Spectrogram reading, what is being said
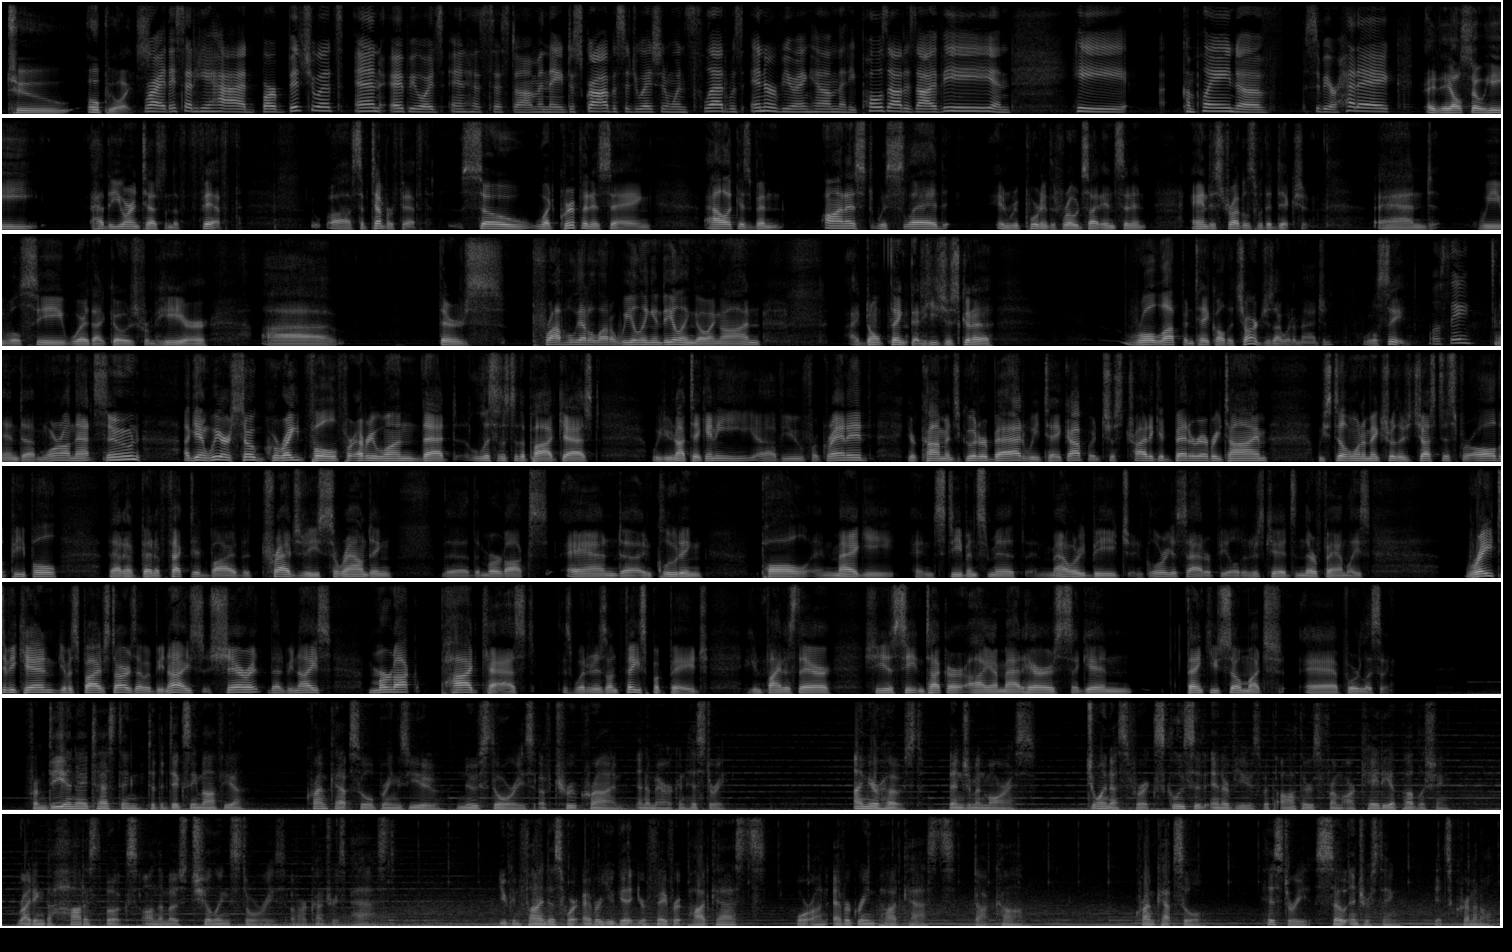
to opioids. Right. They said he had barbiturates and opioids in his system. And they describe a situation when SLED was interviewing him that he pulls out his IV and he complained of severe headache. And they also, he had the urine test on the 5th, uh, September 5th. So what Griffin is saying, Alec has been honest with SLED in reporting this roadside incident and his struggles with addiction. And we will see where that goes from here. Uh, there's probably got a lot of wheeling and dealing going on. I don't think that he's just going to roll up and take all the charges, I would imagine. We'll see. We'll see. And uh, more on that soon. Again, we are so grateful for everyone that listens to the podcast. We do not take any uh, of you for granted. Your comments, good or bad, we take up and just try to get better every time. We still want to make sure there's justice for all the people that have been affected by the tragedies surrounding the the Murdaughs, and uh, including Paul and Maggie and Stephen Smith and Mallory Beach and Gloria Satterfield and his kids and their families. Rate if you can. Give us five stars. That would be nice. Share it. That'd be nice. Murdaugh Podcast is what it is on Facebook page. You can find us there. She is Seaton Tucker. I am Matt Harris. Again, thank you so much uh, for listening. From DNA testing to the Dixie Mafia, Crime Capsule brings you new stories of true crime in American history. I'm your host, Benjamin Morris. Join us for exclusive interviews with authors from Arcadia Publishing, writing the hottest books on the most chilling stories of our country's past. You can find us wherever you get your favorite podcasts or on evergreenpodcasts.com. Crime Capsule History so interesting, it's criminal.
